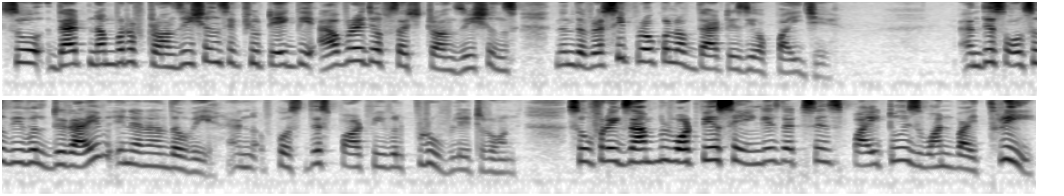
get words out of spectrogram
So, that number of transitions if you take the average of such transitions then the reciprocal of that is your pi j and this also we will derive in another way and of course, this part we will prove later on. So, for example, what we are saying is that since pi 2 is 1 by 3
